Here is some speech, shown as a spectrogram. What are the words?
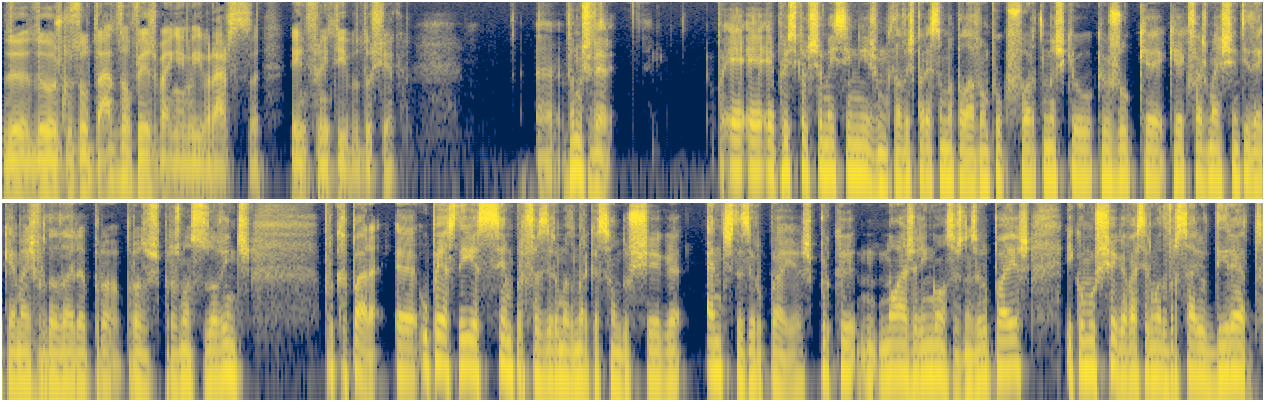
de, dos resultados, ou fez bem em livrar-se em definitivo do Chega? vamos ver é, é, é, por isso que eu lhe chamei cinismo, que talvez pareça uma palavra um pouco forte, mas que eu, que eu julgo que é, que é que faz mais sentido, é que é mais verdadeira para, para, os, para os nossos ouvintes. Porque repara, uh, o PSD ia sempre fazer uma demarcação do Chega antes das europeias, porque não há geringonças nas europeias e como o Chega vai ser um adversário direto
